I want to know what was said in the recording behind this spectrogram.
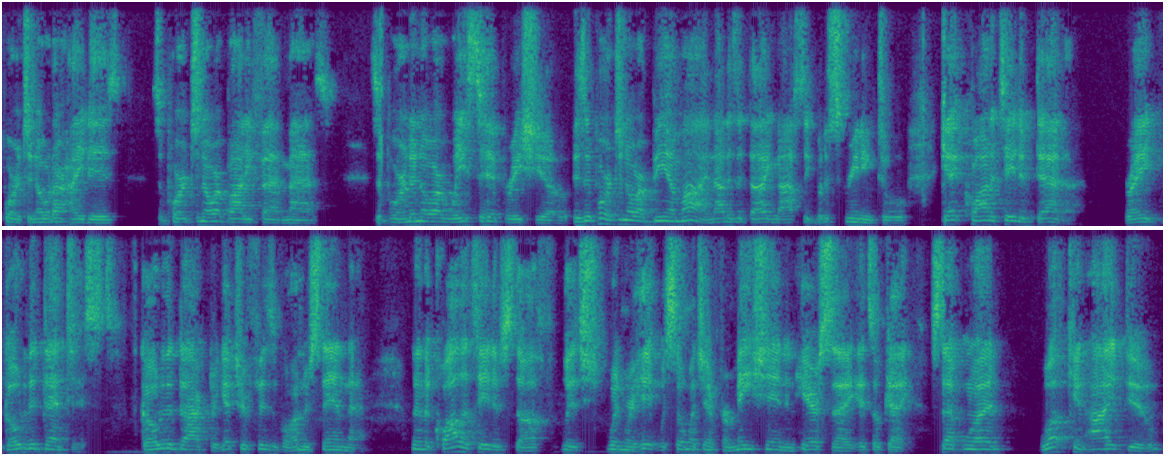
important to know what our height is, it's important to know our body fat mass. It's important to know our waist to hip ratio. It's important to know our BMI, not as a diagnostic, but a screening tool. Get quantitative data, right? Go to the dentist, go to the doctor, get your physical, understand that. Then the qualitative stuff, which when we're hit with so much information and hearsay, it's okay. Step one, what can I do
